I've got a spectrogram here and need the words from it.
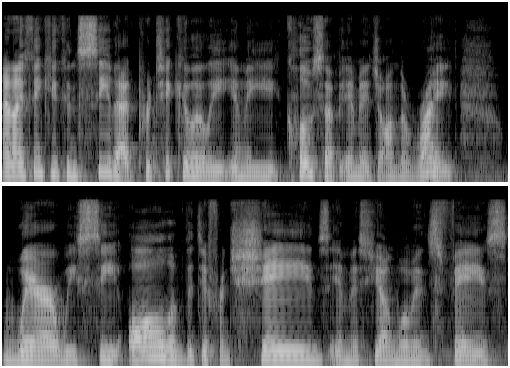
And I think you can see that particularly in the close-up image on the right, where we see all of the different shades in this young woman's face.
